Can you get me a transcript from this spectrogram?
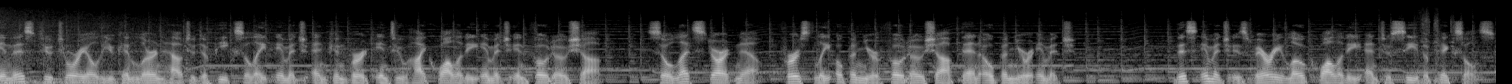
In this tutorial you can learn how to depixelate image and convert into high quality image in Photoshop. So let's start now. Firstly open your Photoshop then open your image. This image is very low quality and to see the pixels.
